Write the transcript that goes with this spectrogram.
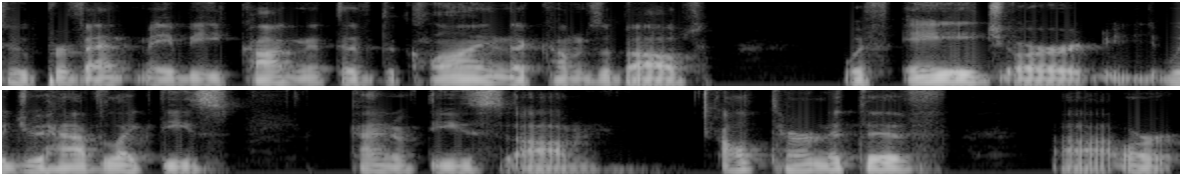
to prevent maybe cognitive decline that comes about with age, or would you have like these kind of these um, alternative uh, or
